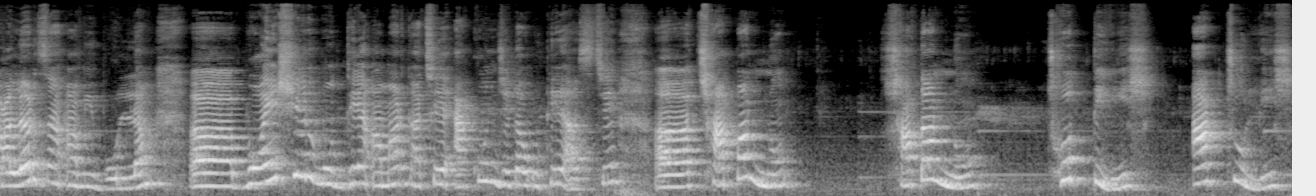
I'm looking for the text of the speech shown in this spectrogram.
কালার্স আমি বললাম বয়সের মধ্যে আমার কাছে এখন যেটা উঠে আসছে ছাপান্ন, সাতান্ন ছত্রিশ, আটচল্লিশ,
